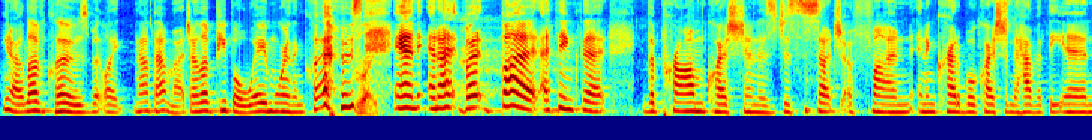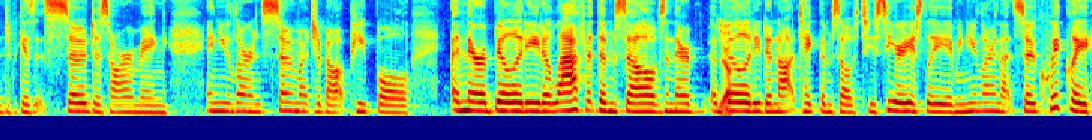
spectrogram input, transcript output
you know, I love clothes, but like not that much. I love people way more than clothes. Right. And and I, but but I think that the prom question is just such a fun and incredible question to have at the end because it's so disarming, and you learn so much about people and their ability to laugh at themselves and their ability to not take themselves too seriously. I mean, you learn that so quickly.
